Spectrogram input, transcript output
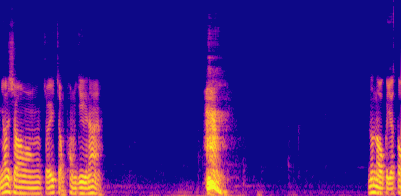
nhớ rằng cho ý chồng phong dư nè nó nó cái to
